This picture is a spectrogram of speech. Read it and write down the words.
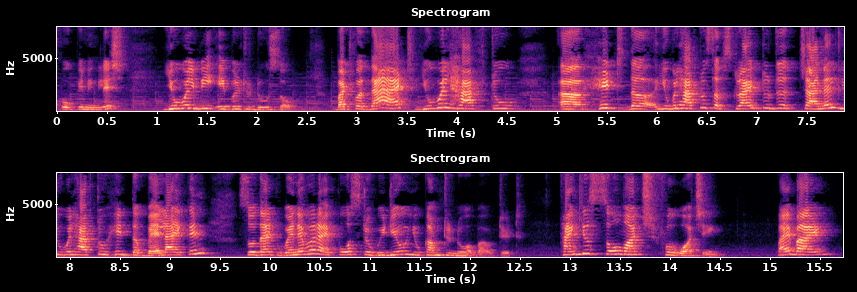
spoken English you will be able to do so but for that you will have to uh, hit the you will have to subscribe to the channel you will have to hit the bell icon so that whenever i post a video you come to know about it thank you so much for watching bye bye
